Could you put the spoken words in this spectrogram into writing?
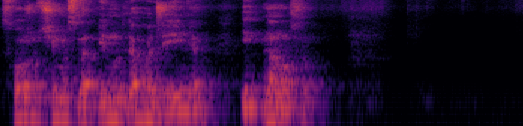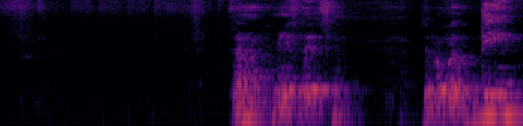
Схожу чимось на піну для гоління. І наносимо. Так, мені здається, треба води.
